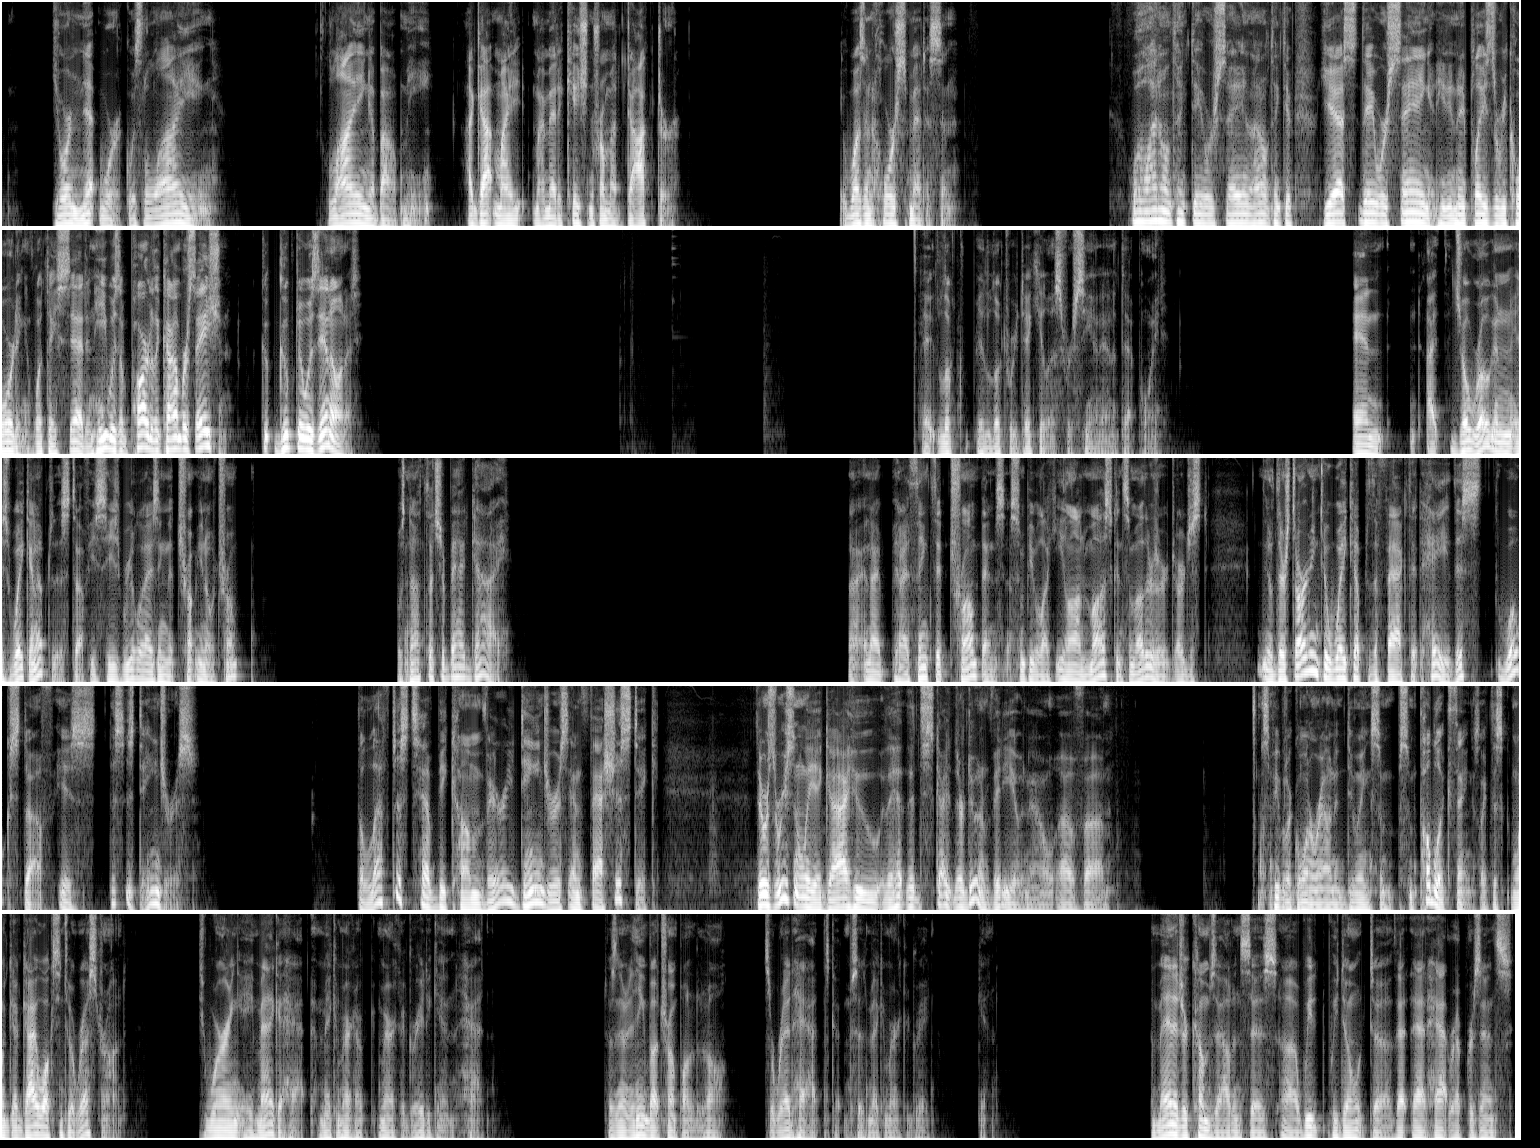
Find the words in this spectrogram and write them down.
your network was lying, lying about me. I got my my medication from a doctor. It wasn't horse medicine." Well, I don't think they were saying. I don't think they're. Yes, they were saying it. He, he plays the recording of what they said, and he was a part of the conversation. Gupta was in on it. It looked it looked ridiculous for CNN at that point. And I, Joe Rogan is waking up to this stuff. He's he's realizing that Trump, you know, Trump was not such a bad guy. Uh, and I, and I think that Trump and some people like Elon Musk and some others are, are just, you know, they're starting to wake up to the fact that, hey, this woke stuff is, this is dangerous. The leftists have become very dangerous and fascistic. There was recently a guy who, they, this guy, they're doing a video now of, uh, some people are going around and doing some, some public things. Like this one guy walks into a restaurant. He's wearing a MAGA hat, Make America, America Great Again hat. Doesn't know anything about Trump on it at all. It's a red hat. It says "Make America Great Again." The manager comes out and says, uh, "We we don't. Uh, that that hat represents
